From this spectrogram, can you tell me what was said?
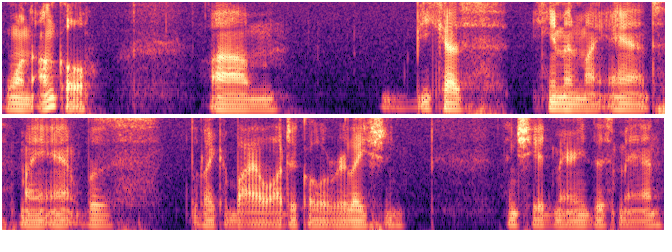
one uncle, um, because him and my aunt, my aunt was like a biological relation, and she had married this man.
